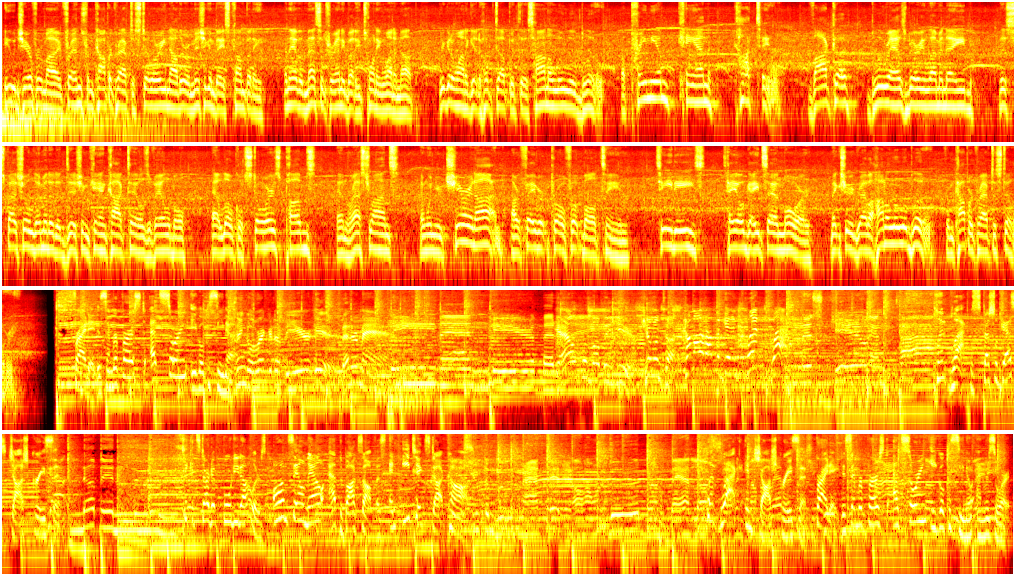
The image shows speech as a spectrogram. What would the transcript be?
Huge here for my friends from Coppercraft Distillery. Now they're a Michigan-based company, and they have a message for anybody 21 and up. You're going to want to get hooked up with this Honolulu Blue, a premium can cocktail, vodka, blue raspberry lemonade. This special limited edition can cocktail is available at local stores, pubs, and restaurants. And when you're cheering on our favorite pro football team, TDs, tailgates, and more, Make sure you grab a Honolulu Blue from Coppercraft Distillery. Friday, December 1st at Soaring Eagle Casino. Single record of the year is Better Man. Leaving here, better the album of the year, Killing Time. Come on up again, Clint Black. This killing time. Clint Black with special guest Josh Gracin. Tickets start at $40. On sale now at the box office and etix.com. Shoot the moon, that good run bad luck. Clint Black and Josh Gracin. Friday, December 1st at Soaring Eagle Casino and Resort.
